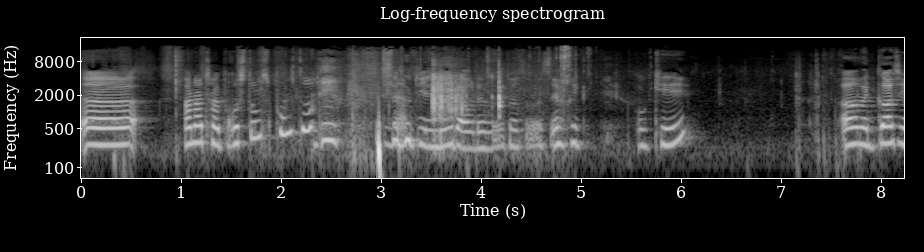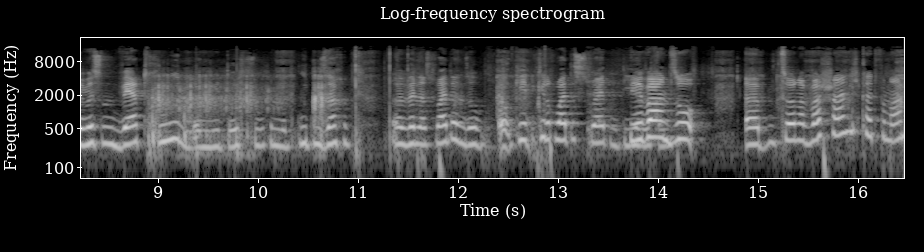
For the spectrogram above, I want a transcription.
äh, anderthalb Rüstungspunkte. Das ist so gut wie Leder oder so. Oder sowas. Ja, Okay. Oh mein Gott, wir müssen Werttruhen irgendwie durchsuchen mit guten Sachen. Weil wenn das weiterhin so. Oh, geh, geh doch weiter straight. Wir waren so, ähm, zu einer Wahrscheinlichkeit von 1%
